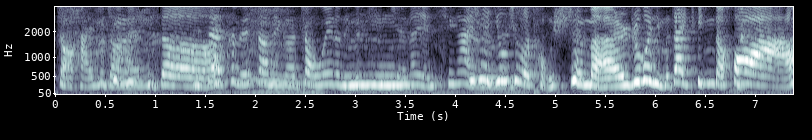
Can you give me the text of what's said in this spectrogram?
找孩子找孩子。的，你现在特别像那个赵薇的那个青年，那演亲爱的这些优秀的同事们，如果你们在听的话，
